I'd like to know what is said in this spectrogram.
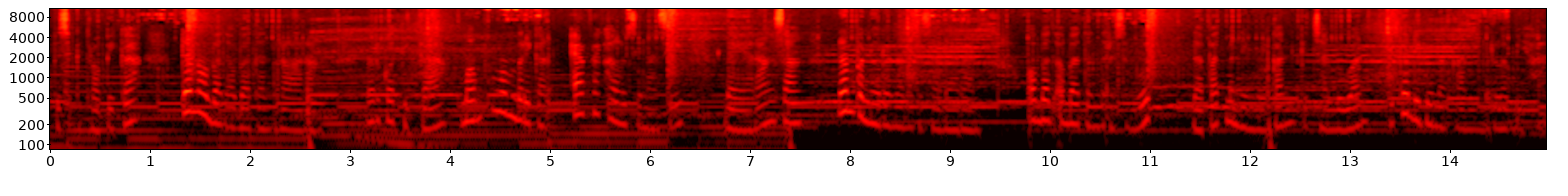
psikotropika, dan obat-obatan terlarang. Narkotika mampu memberikan efek halusinasi, daya rangsang, dan penurunan kesadaran. Obat-obatan tersebut dapat menimbulkan kecanduan jika digunakan berlebihan.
